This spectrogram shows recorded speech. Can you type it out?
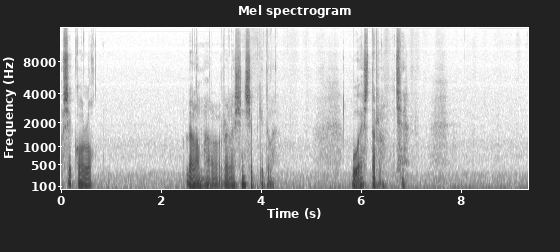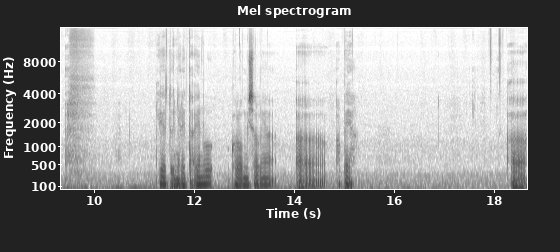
psikolog dalam hal relationship gitulah Bu Esther Cah. dia tuh nyeritain lu kalau misalnya uh, apa ya? Uh,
